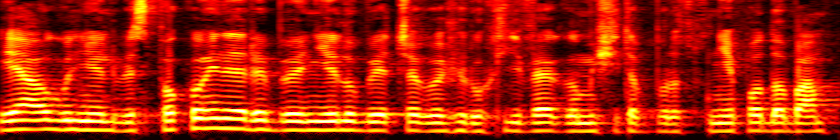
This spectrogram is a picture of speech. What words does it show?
Ja ogólnie lubię spokojne ryby, nie lubię czegoś ruchliwego, mi się to po prostu nie podoba.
